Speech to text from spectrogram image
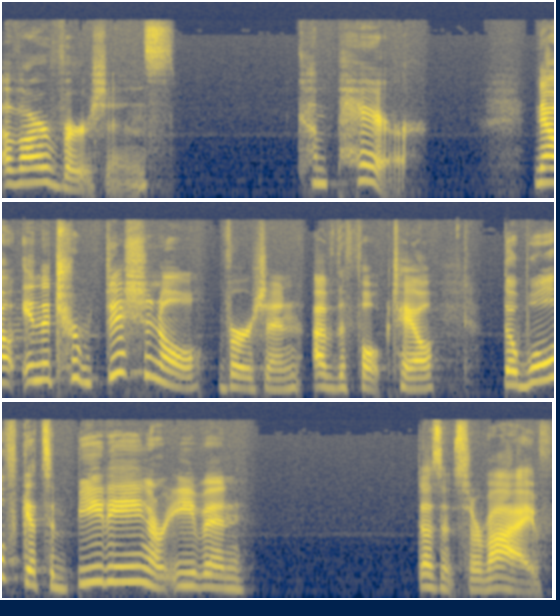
of our versions compare? Now, in the traditional version of the folk tale, the wolf gets a beating or even doesn't survive.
